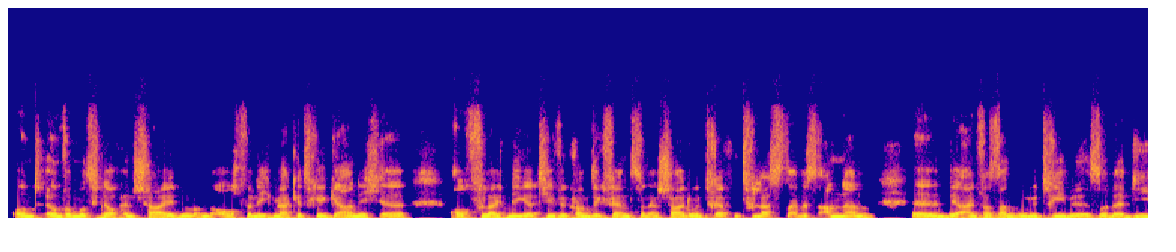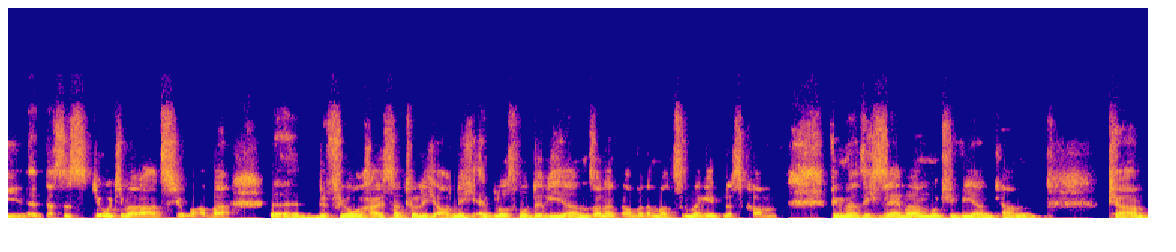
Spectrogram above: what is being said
Und irgendwo muss ich noch entscheiden. Und auch wenn ich merke, jetzt geht gar nicht, äh, auch vielleicht negative Konsequenzen und Entscheidungen treffen zu Lasten eines anderen, äh, der ein Versandtenbetriebe ist oder die. Äh, das ist die Ultima Ratio. Aber äh, Führung heißt natürlich auch nicht endlos moderieren, sondern irgendwann mal zum Ergebnis kommen. Wie man sich selber motivieren kann. Tja,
